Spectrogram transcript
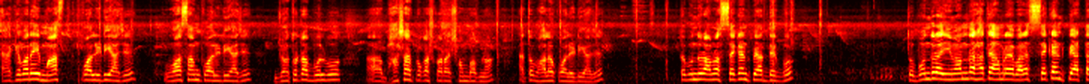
একেবারেই মাস্ট কোয়ালিটি আছে ওয়াসাম কোয়ালিটি আছে। যতটা বলব ভাষায় প্রকাশ করা সম্ভব না, এত ভালো কোয়ালিটি আছে। তো বন্ধুরা, আমরা সেকেন্ড পেয়ার দেখব। তো বন্ধুরা, ইমামদার হাতে আমরা এবারে সেকেন্ড পেয়ারটা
